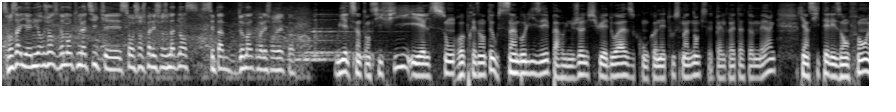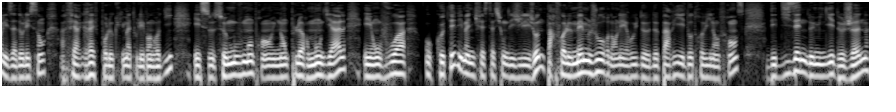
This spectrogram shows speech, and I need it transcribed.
C'est pour ça qu'il y a une urgence vraiment climatique et si on change pas les choses maintenant, c'est pas demain qu'on va les changer quoi. Oui, elles s'intensifient et elles sont représentées ou symbolisées par une jeune Suédoise qu'on connaît tous maintenant qui s'appelle Greta Thunberg, qui incitait les enfants et les adolescents à faire grève pour le climat tous les vendredis. Et ce, ce mouvement prend une ampleur mondiale et on voit aux côtés des manifestations des Gilets jaunes, parfois le même jour dans les rues de, Paris et d'autres villes en France, des dizaines de milliers de jeunes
